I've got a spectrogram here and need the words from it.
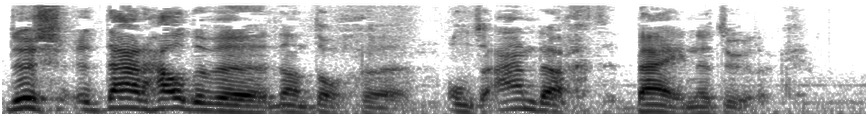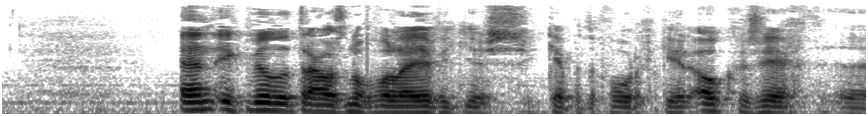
Dus daar houden we dan toch onze aandacht bij natuurlijk. En ik wilde trouwens nog wel eventjes, ik heb het de vorige keer ook gezegd, uh,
